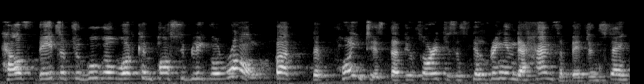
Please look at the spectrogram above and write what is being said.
health data to Google, what can possibly go wrong? But the point is that the authorities are still wringing their hands a bit and saying,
